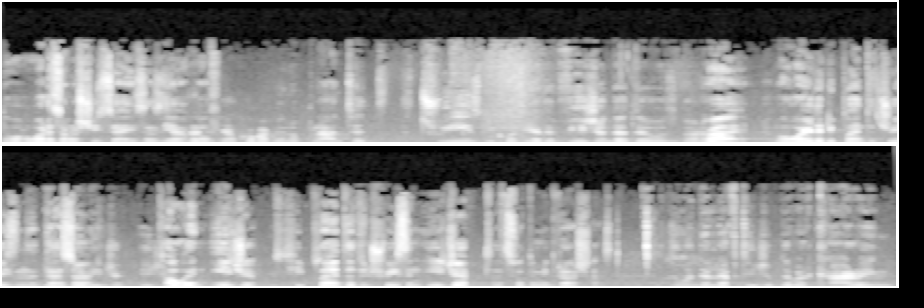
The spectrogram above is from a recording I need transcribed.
What does Rashi say? He he says that Yaakov. Yaakov Avinu planted the trees because he had a vision that there was gonna Right. Well, where did he plant the trees? In the in desert? Egypt, Egypt. Oh, in Egypt. He planted the trees in Egypt. That's what the Midrash says. So when they left Egypt, they were carrying.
